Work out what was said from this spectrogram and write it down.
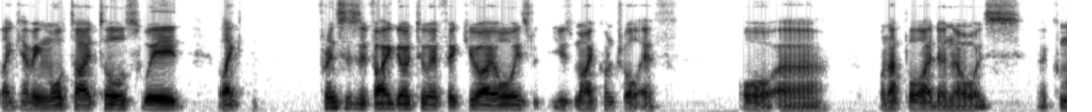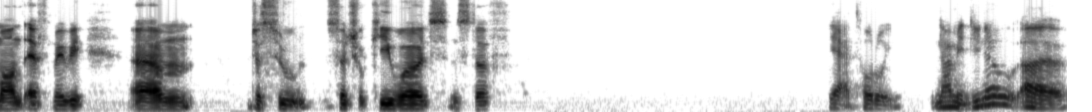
like having more titles with like for instance if i go to faq i always use my control f or uh, on apple i don't know it's uh, command f maybe um, just to search for keywords and stuff. Yeah totally. Nami do you know uh,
